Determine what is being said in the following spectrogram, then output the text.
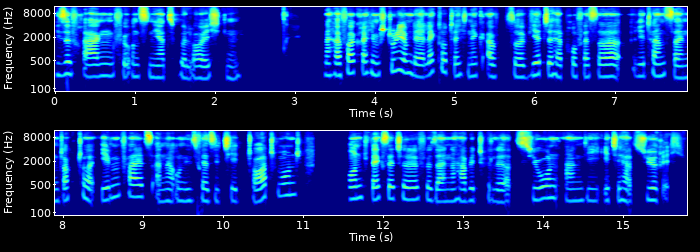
diese Fragen für uns näher zu beleuchten. Nach erfolgreichem Studium der Elektrotechnik absolvierte Herr Professor Rethans seinen Doktor ebenfalls an der Universität Dortmund und wechselte für seine Habilitation an die ETH Zürich.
